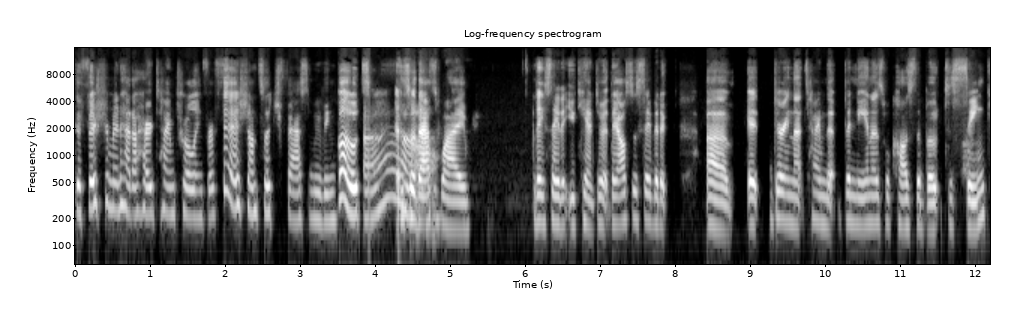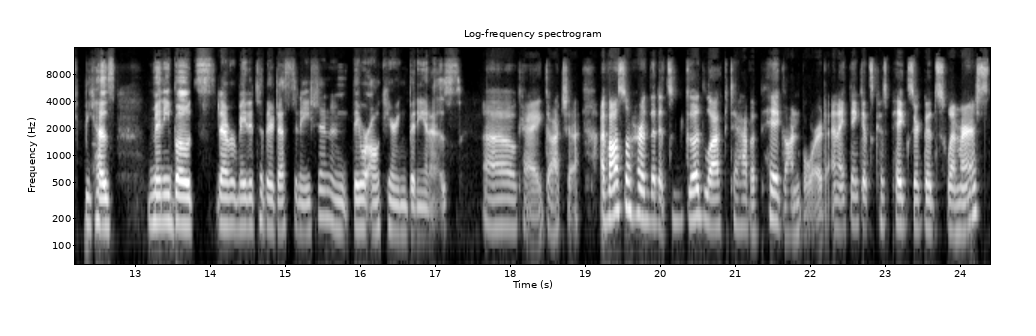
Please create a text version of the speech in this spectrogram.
the fishermen had a hard time trolling for fish on such fast moving boats. Oh. And so that's why they say that you can't do it. They also say that it, uh, it during that time that bananas will cause the boat to sink because many boats never made it to their destination and they were all carrying bananas. Okay, gotcha. I've also heard that it's good luck to have a pig on board, and I think it's because pigs are good swimmers.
